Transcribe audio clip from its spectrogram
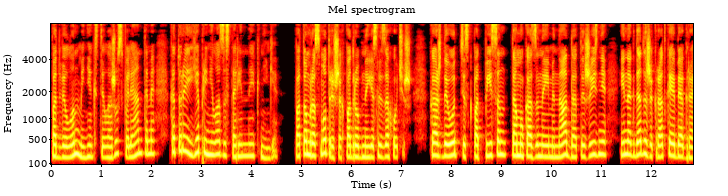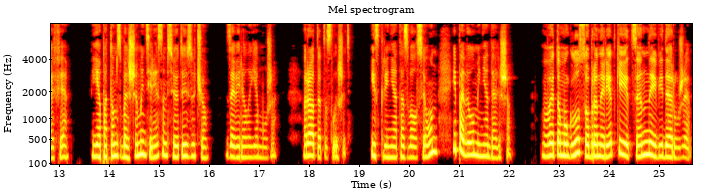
Подвел он меня к стеллажу с фолиантами, которые я приняла за старинные книги. Потом рассмотришь их подробно, если захочешь. Каждый оттиск подписан, там указаны имена, даты жизни, иногда даже краткая биография. «Я потом с большим интересом все это изучу», – заверила я мужа. «Рад это слышать», – искренне отозвался он и повел меня дальше. В этом углу собраны редкие и ценные виды оружия.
